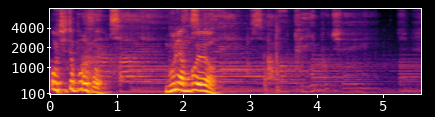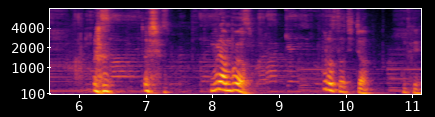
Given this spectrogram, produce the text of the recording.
어, 진짜 불었어. 물이 안 보여요. 물이 안 보여. 불었어, 진짜. 어떻게?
